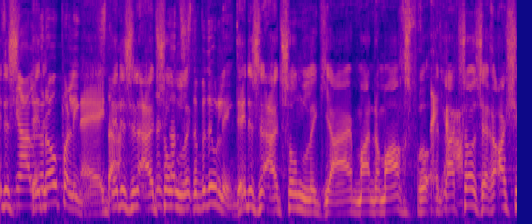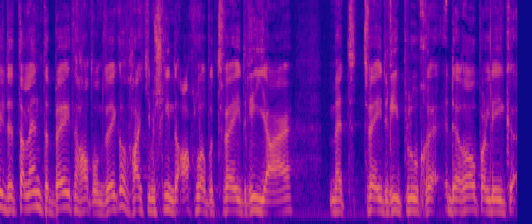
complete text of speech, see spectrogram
nee, de finale Europa League nee, Dit is een uitzonderlijk, de bedoeling. Dit is een uitzonderlijk jaar, maar normaal gesproken... Laat ik zo zeggen, als je de talenten beter had ontwikkeld... had je misschien de afgelopen twee, drie jaar met twee, drie ploegen de Europa League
